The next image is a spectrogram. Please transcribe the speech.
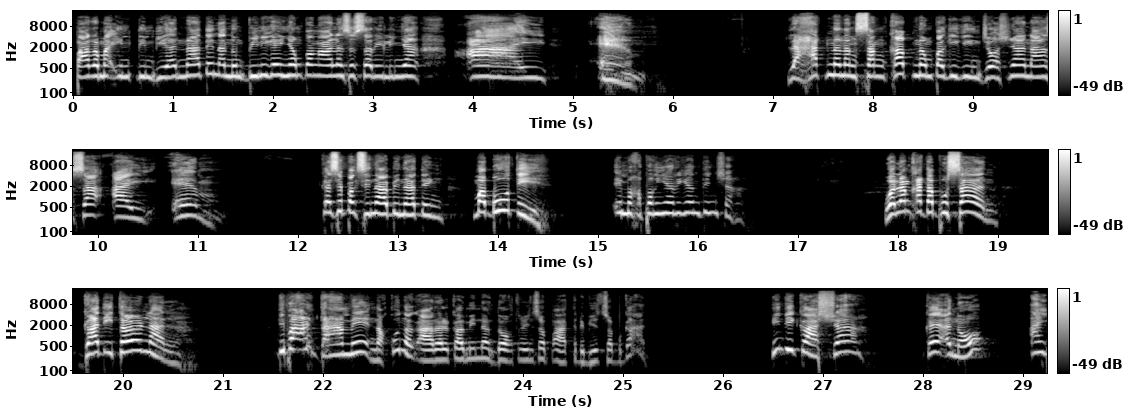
para maintindihan natin anong binigay niyang pangalan sa sarili niya, I am. Lahat na ng sangkap ng pagiging Diyos niya nasa I am. Kasi pag sinabi nating mabuti, eh makapangyarihan din siya. Walang katapusan. God eternal. Di ba ang dami? Naku, nag-aral kami ng Doctrines of Attributes of God. Hindi kasya. Kaya ano? I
